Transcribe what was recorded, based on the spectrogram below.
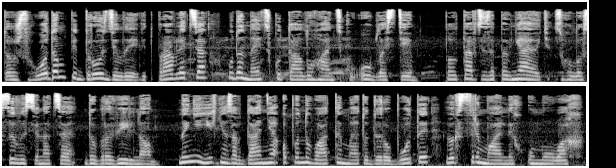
тож згодом підрозділи відправляться у Донецьку та Луганську області. Полтавці запевняють, зголосилися на це добровільно. Нині їхнє завдання опанувати методи роботи в екстремальних умовах.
